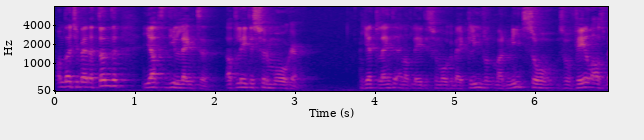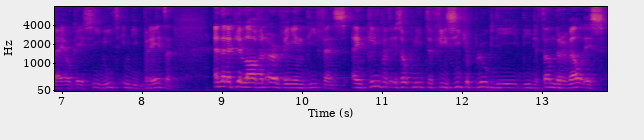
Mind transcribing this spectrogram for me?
Omdat je bij de Thunder... Je had die lengte, atletisch vermogen. Je hebt lengte en atletisch vermogen bij Cleveland, maar niet zo, zoveel als bij OKC. Niet in die breedte. En dan heb je Love en Irving in defense. En Cleveland is ook niet de fysieke ploeg die, die de Thunder wel is.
